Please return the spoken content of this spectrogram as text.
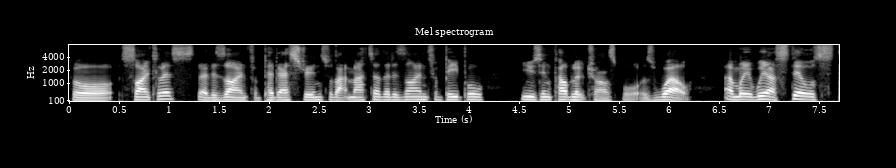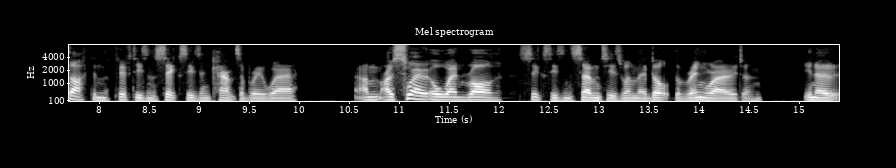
for cyclists. They're designed for pedestrians, for that matter. They're designed for people using public transport as well. And we, we are still stuck in the 50s and 60s in Canterbury, where um, I swear it all went wrong in the 60s and 70s when they built the ring road. And, you know,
